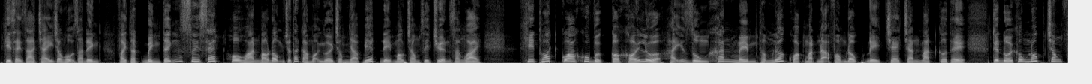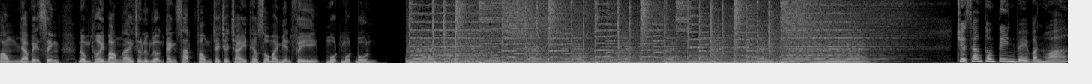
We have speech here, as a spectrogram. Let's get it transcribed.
Khi xảy ra cháy trong hộ gia đình, phải thật bình tĩnh, suy xét, hô hoán báo động cho tất cả mọi người trong nhà biết để mau chóng di chuyển ra ngoài. Khi thoát qua khu vực có khói lửa, hãy dùng khăn mềm thấm nước hoặc mặt nạ phòng độc để che chắn mặt cơ thể. Tuyệt đối không núp trong phòng nhà vệ sinh, đồng thời báo ngay cho lực lượng cảnh sát phòng cháy chữa cháy theo số máy miễn phí 114. Chuyển sang thông tin về văn hóa,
